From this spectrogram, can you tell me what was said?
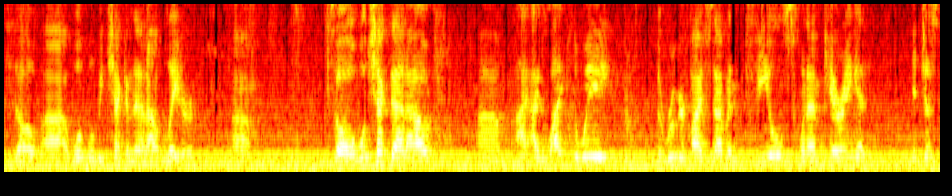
So uh, we'll, we'll be checking that out later. Um, so we'll check that out. Um, I, I like the way the Ruger 5.7 feels when I'm carrying it. It just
